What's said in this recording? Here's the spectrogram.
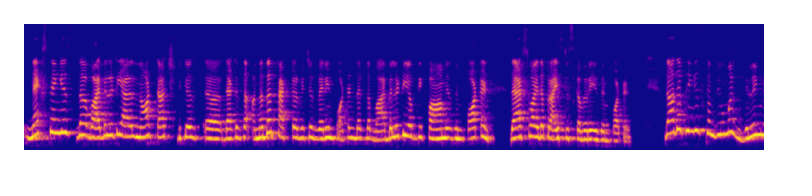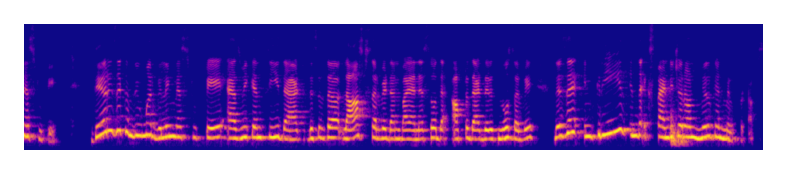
next thing is the viability i will not touch because uh, that is the another factor which is very important that the viability of the farm is important. That's why the price discovery is important. The other thing is consumers willingness to pay there is a consumer willingness to pay as we can see that this is the last survey done by nso that after that there is no survey. There's an increase in the expenditure on milk and milk products.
